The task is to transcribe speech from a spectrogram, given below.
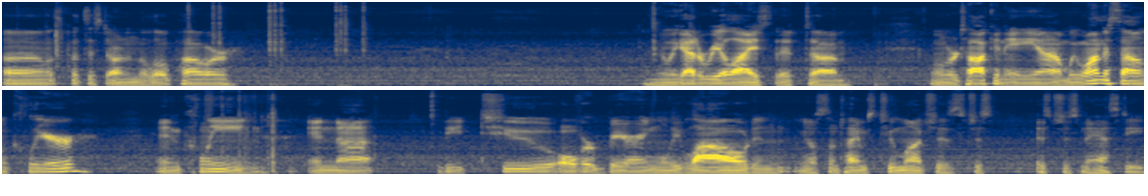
Uh, let's put this down in the low power and we got to realize that um, when we're talking AM we want to sound clear and clean and not be too overbearingly loud and you know sometimes too much is just it's just nasty.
